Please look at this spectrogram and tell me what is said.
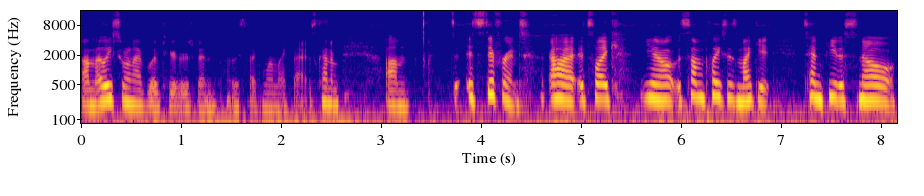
Um, at least when I've lived here, there's been at least like one like that. It's kind of, um, it's, different. Uh, it's like, you know, some places might get 10 feet of snow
